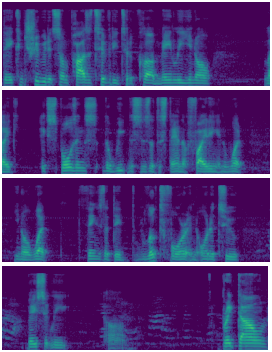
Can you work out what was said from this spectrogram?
they contributed some positivity to the club, mainly, you know, like exposing the weaknesses of the stand-up fighting and what, you know, what things that they looked for in order to basically um, break down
